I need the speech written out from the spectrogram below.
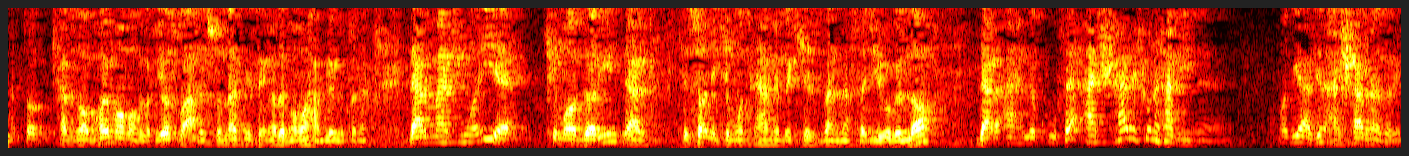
حتی کذاب های ما مقابل قیاس با اهل سنت نیست اینقدر با ما حمله می‌کنن در مجموعی که ما داریم در کسانی که متهمه به کذبن نستجیب بالله در اهل کوفه اشهرشون همینه. ما دیگه از این اشهر نداریم.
